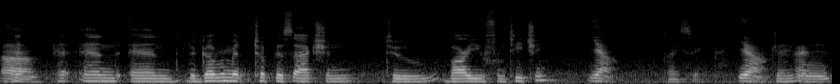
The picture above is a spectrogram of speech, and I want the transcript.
Uh, and, and, and the government took this action to bar you from teaching? Yeah. I see. Yeah, okay. and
